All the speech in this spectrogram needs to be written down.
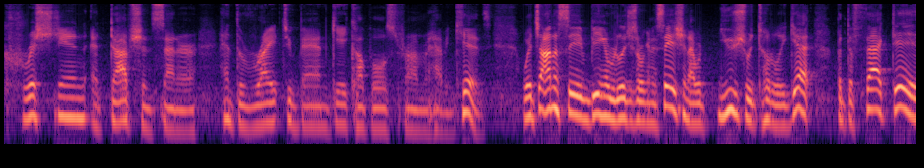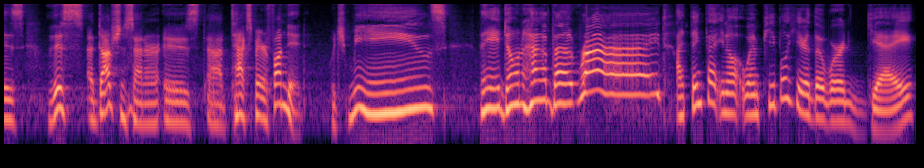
Christian adoption center had the right to ban gay couples from having kids? Which, honestly, being a religious organization, I would usually totally get. But the fact is, this adoption center is uh, taxpayer funded, which means they don't have that right. I think that you know when people hear the word gay,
